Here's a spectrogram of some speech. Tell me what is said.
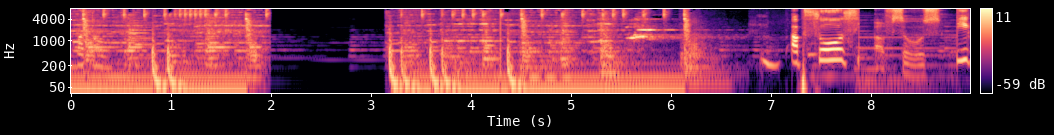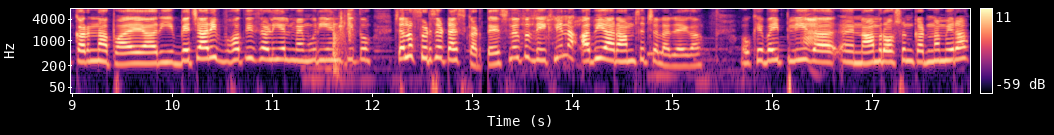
बताओ। अफसोस। अफसोस। ये कर ना पाए यार ये बेचारी बहुत ही सड़ियल मेमोरी है इनकी तो चलो फिर से टेस्ट करते हैं। इसने तो देख लिया ना अभी आराम से चला जाएगा। ओके भाई प्लीज़ नाम रोशन करना मेरा।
